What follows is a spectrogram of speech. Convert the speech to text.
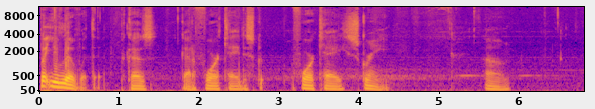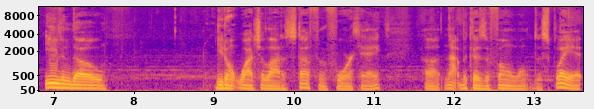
but you live with it because got a 4K disc- 4K screen. Um, even though you don't watch a lot of stuff in 4K, uh, not because the phone won't display it,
